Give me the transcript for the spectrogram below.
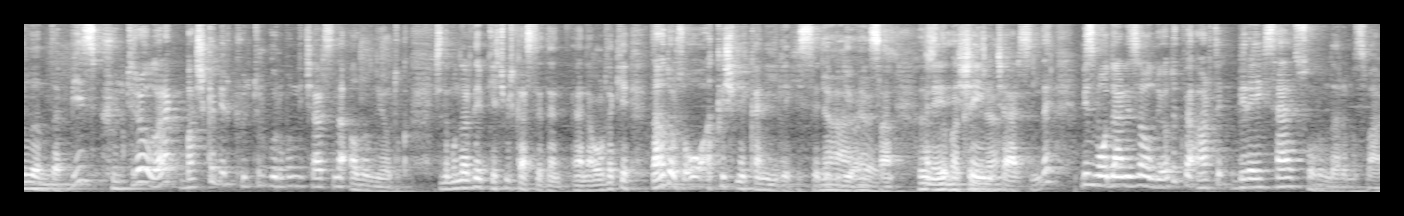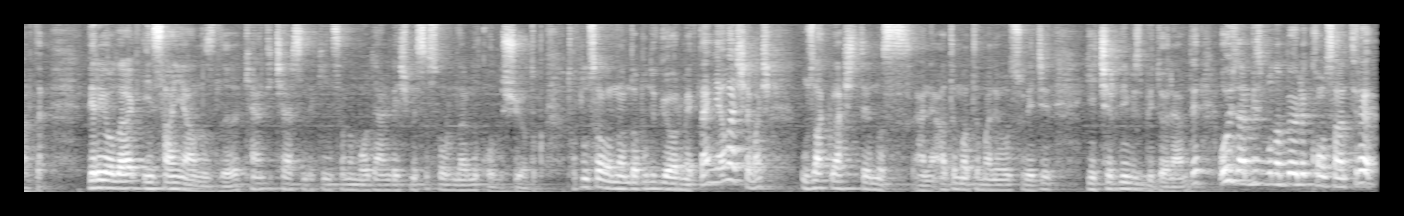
yılında biz kültürel olarak başka bir kültür grubunun içerisine alınıyorduk. Şimdi bunları da hep geçmiş kasteden yani oradaki daha doğrusu o akış mekaniğiyle hissedebiliyor Ya, evet. insan. Hızlı hani bakınca. şeyin içerisinde. Biz modernize oluyorduk ve artık bireysel sorunlarımız vardı. Birey olarak insan yalnızlığı, kent içerisindeki insanın modernleşmesi sorunlarını konuşuyorduk. Toplumsal anlamda bunu görmekten yavaş yavaş uzaklaştığımız, hani adım adım hani o süreci geçirdiğimiz bir dönemde. O yüzden biz buna böyle konsantre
